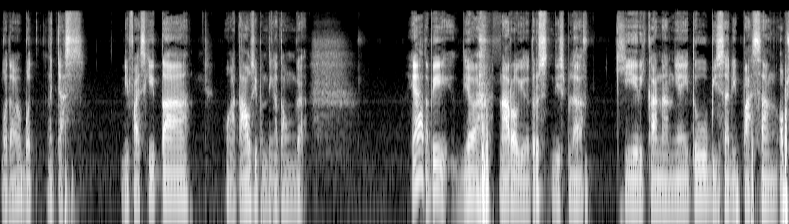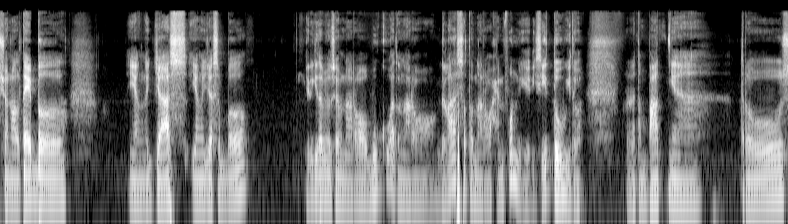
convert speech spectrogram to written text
buat apa? Buat ngecas device kita. Gue nggak tahu sih penting atau enggak. Ya tapi dia naruh gitu. Terus di sebelah kiri kanannya itu bisa dipasang optional table yang adjust yang adjustable jadi kita bisa menaruh buku atau naruh gelas atau naruh handphone ya di situ gitu. Ada tempatnya. Terus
